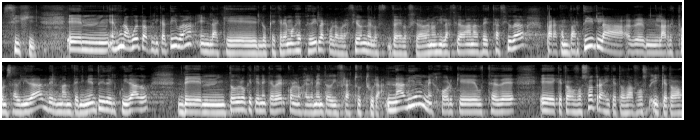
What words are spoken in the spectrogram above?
SIGI. Em, es una web aplicativa en la que lo que queremos es pedir la colaboración de los, ciudadanos y las ciudadanas de esta ciudad para compartir la, responsabilidad del mantenimiento y del cuidado de em, todo lo que tiene que ver con los elementos de infraestructura. Nadie mejor que ustedes, eh, que todas vosotras y que todas, vos, y que todas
